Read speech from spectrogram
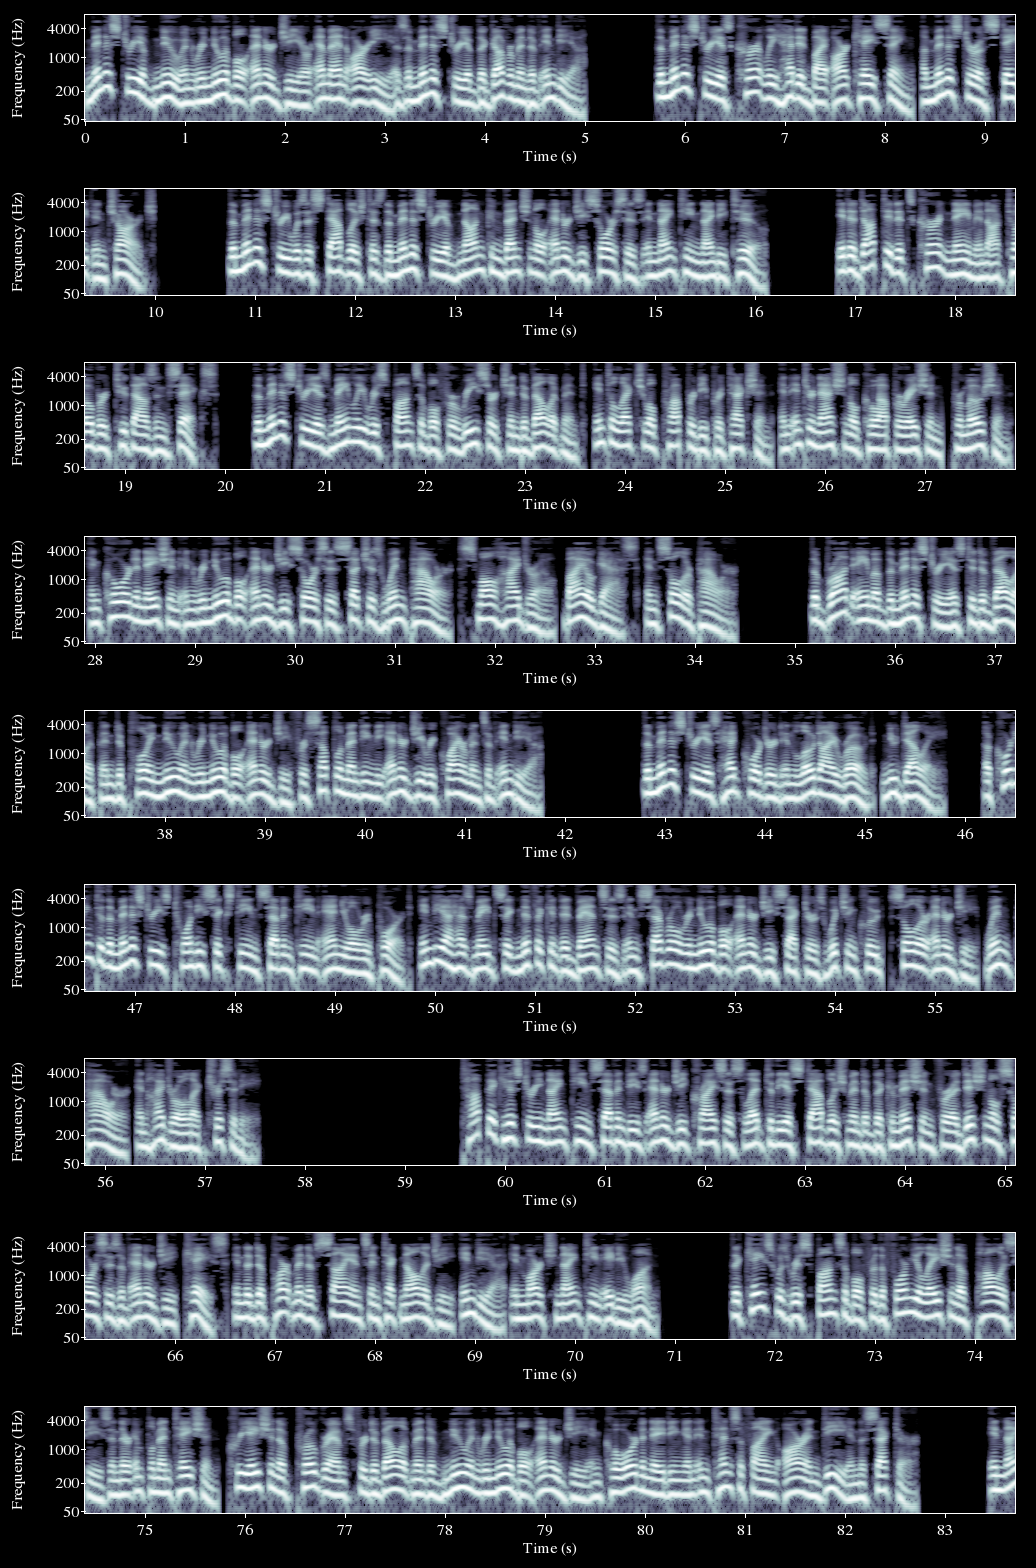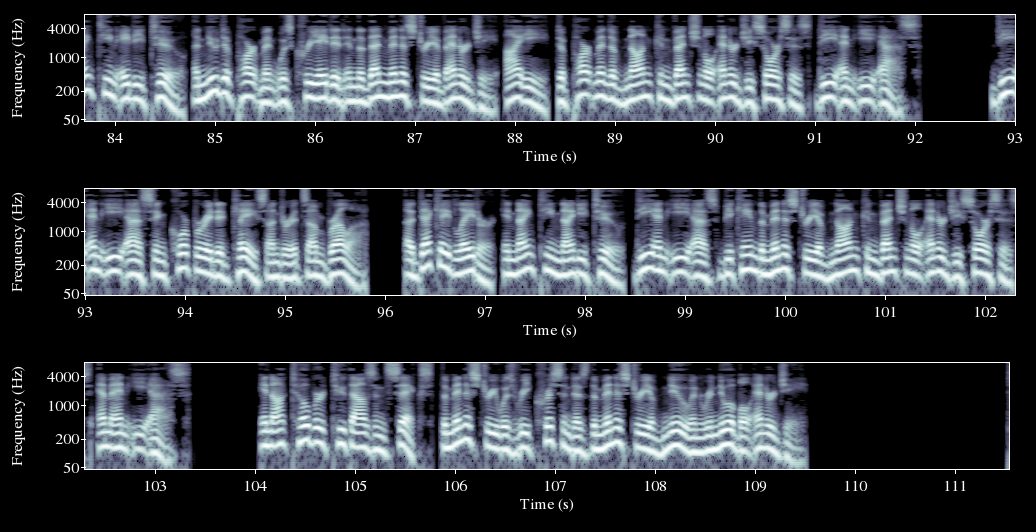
Ministry of New and Renewable Energy or MNRE is a ministry of the Government of India. The ministry is currently headed by R. K. Singh, a Minister of State in charge. The ministry was established as the Ministry of Non-Conventional Energy Sources in 1992. It adopted its current name in October 2006. The ministry is mainly responsible for research and development, intellectual property protection, and international cooperation, promotion, and coordination in renewable energy sources such as wind power, small hydro, biogas, and solar power. The broad aim of the ministry is to develop and deploy new and renewable energy for supplementing the energy requirements of India. The ministry is headquartered in Lodi Road, New Delhi. According to the ministry's 2016–17 annual report, India has made significant advances in several renewable energy sectors which include, solar energy, wind power, and hydroelectricity. Topic history 1970s energy crisis led to the establishment of the Commission for Additional Sources of Energy in the Department of Science and Technology India in March 1981. The CASE was responsible for the formulation of policies and their implementation, creation of programs for development of new and renewable energy and coordinating and intensifying R&D in the sector. In 1982, a new department was created in the then Ministry of Energy, i.e., Department of Non-Conventional Energy Sources DNES. DNES incorporated CASE under its umbrella. A decade later, in 1992, DNES became the Ministry of Non-Conventional Energy Sources In October 2006, the ministry was rechristened as the Ministry of New and Renewable Energy.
